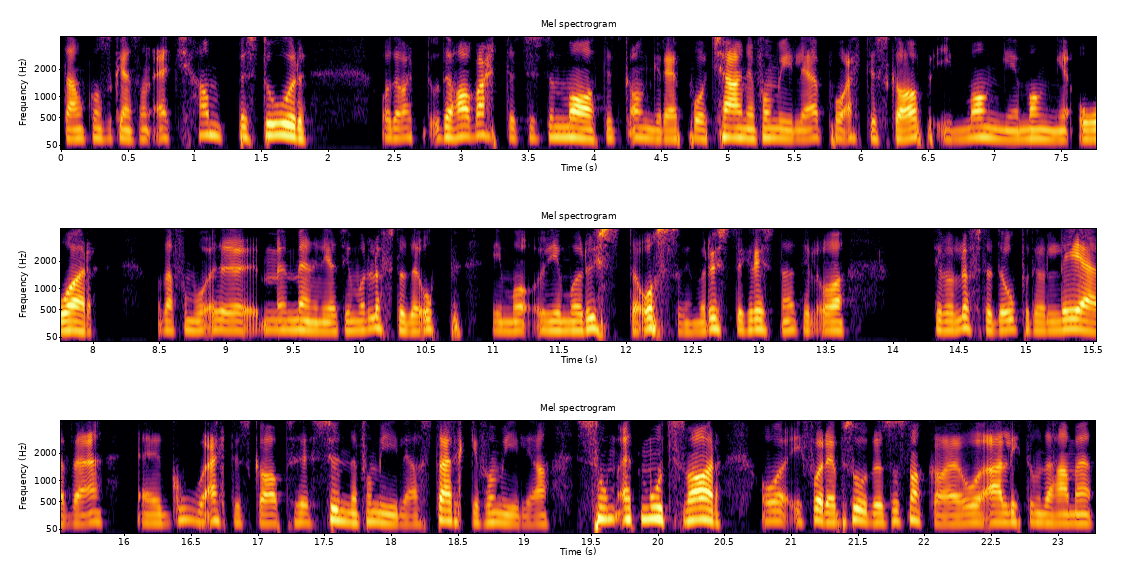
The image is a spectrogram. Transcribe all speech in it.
de konsekvensene er kjempestore. Og det, vært, og det, har vært et systematisk angrep på kjernefamilie, på ekteskap, i mange, mange år. Og Derfor må, øh, mener vi at vi må løfte det opp. Vi må, vi må ruste oss, vi må ruste kristne til å, til å, løfte det opp og til å leve eh, gode ekteskap, sunne familier, sterke familier, som et motsvar. Og I forrige episode så snakka jeg, jeg litt om det her med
